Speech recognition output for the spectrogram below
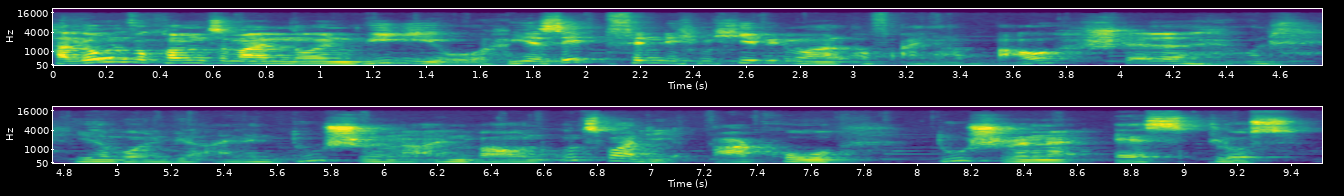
Hallo und willkommen zu meinem neuen Video. Wie ihr seht, befinde ich mich hier wieder mal auf einer Baustelle und hier wollen wir eine Duschrinne einbauen und zwar die Arco Duschrinne S Plus.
